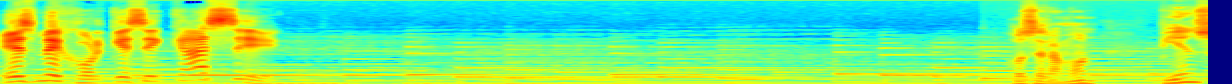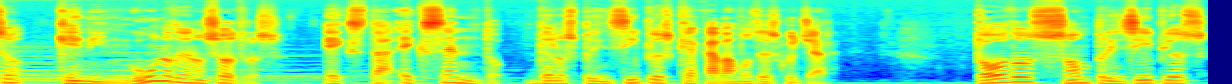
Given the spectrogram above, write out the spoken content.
es mejor que se case. José Ramón, pienso que ninguno de nosotros está exento de los principios que acabamos de escuchar. Todos son principios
